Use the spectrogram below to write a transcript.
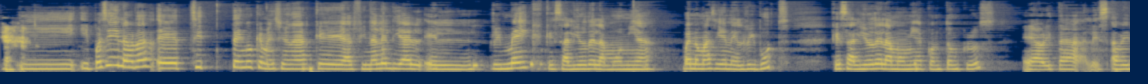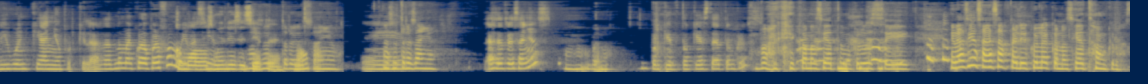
Y, y pues sí, la verdad, eh, sí tengo que mencionar que al final del día el, el remake que salió de la momia, bueno, más bien el reboot que salió de la momia con Tom Cruise, eh, ahorita les averiguo en qué año, porque la verdad no me acuerdo, pero fue muy Como reciente. 2017, Hace tres ¿no? años. Eh, Hace tres años. ¿Hace tres años? Bueno, Porque toqueaste a Tom Cruise. porque conocí a Tom Cruise, sí. Gracias a esa película conocí a Tom Cruise.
